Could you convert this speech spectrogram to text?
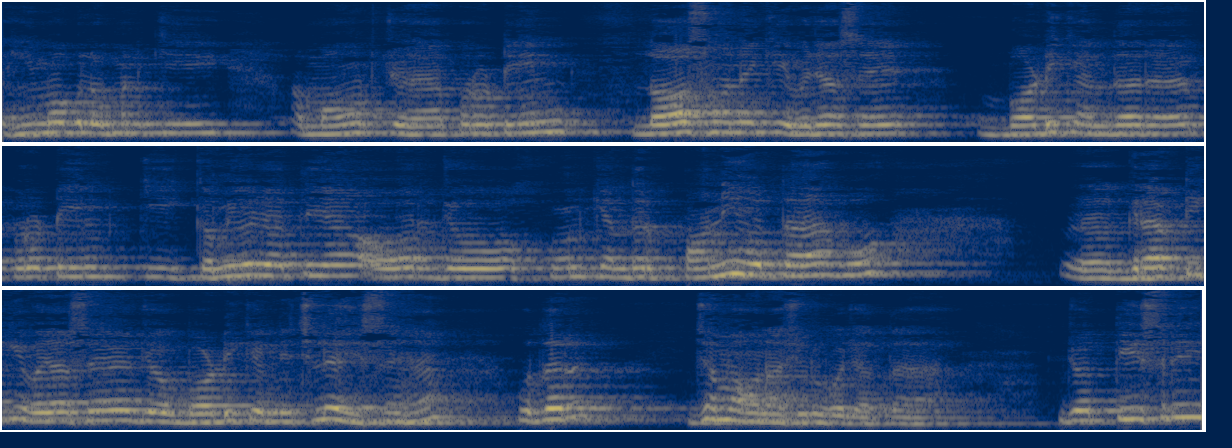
हीमोग्लोबिन की अमाउंट जो है प्रोटीन लॉस होने की वजह से बॉडी के अंदर प्रोटीन की कमी हो जाती है और जो खून के अंदर पानी होता है वो ग्रेविटी की वजह से जो बॉडी के निचले हिस्से हैं, उधर जमा होना शुरू हो जाता है। जो तीसरी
